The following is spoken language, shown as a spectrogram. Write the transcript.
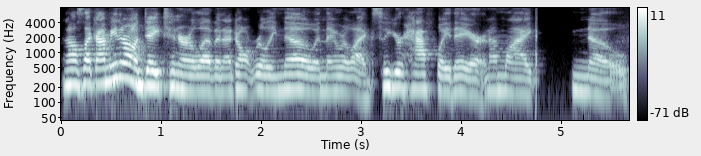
And I was like I'm either on day 10 or 11, I don't really know and they were like so you're halfway there and I'm like no.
